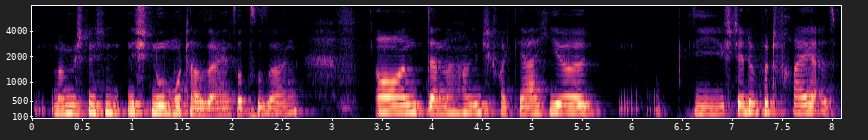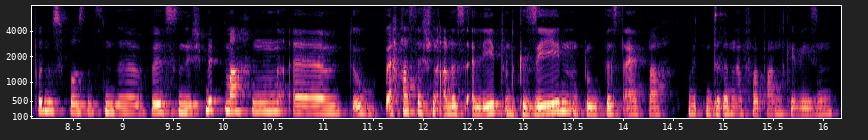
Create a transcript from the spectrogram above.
man möchte nicht, nicht nur Mutter sein sozusagen. Und dann haben die mich gefragt, ja, hier, die Stelle wird frei als Bundesvorsitzende, willst du nicht mitmachen? Ähm, du hast ja schon alles erlebt und gesehen und du bist einfach mittendrin im Verband gewesen.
